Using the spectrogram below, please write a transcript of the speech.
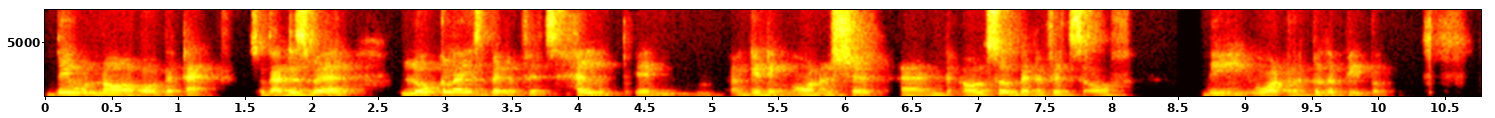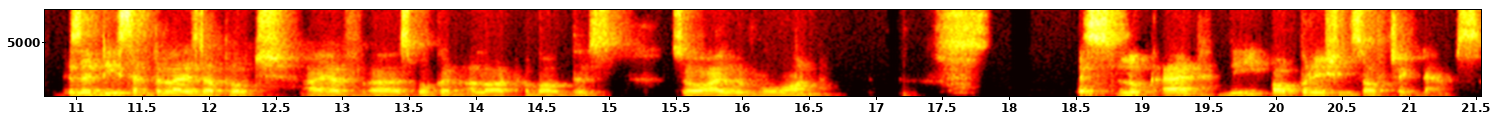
they would know about the tank. So that is where localized benefits help in uh, getting ownership and also benefits of the water to the people. It is a decentralized approach. I have uh, spoken a lot about this, so I would move on. Let's look at the operations of check dams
